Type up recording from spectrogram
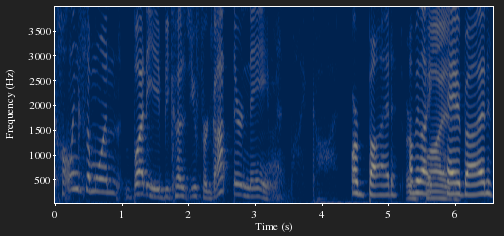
Calling someone buddy because you forgot their name. Oh my god. Or bud. Or I'll be like, bud. hey bud.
